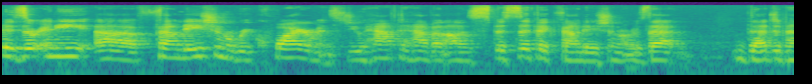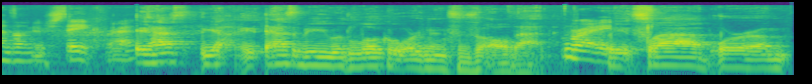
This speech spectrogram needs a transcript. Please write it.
Is there any uh, foundational requirements? Do you have to have it on a specific foundation, or is that that depends on your state, correct? It has, yeah, it has to be with local ordinances, and all that. Right. Be it slab or um,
